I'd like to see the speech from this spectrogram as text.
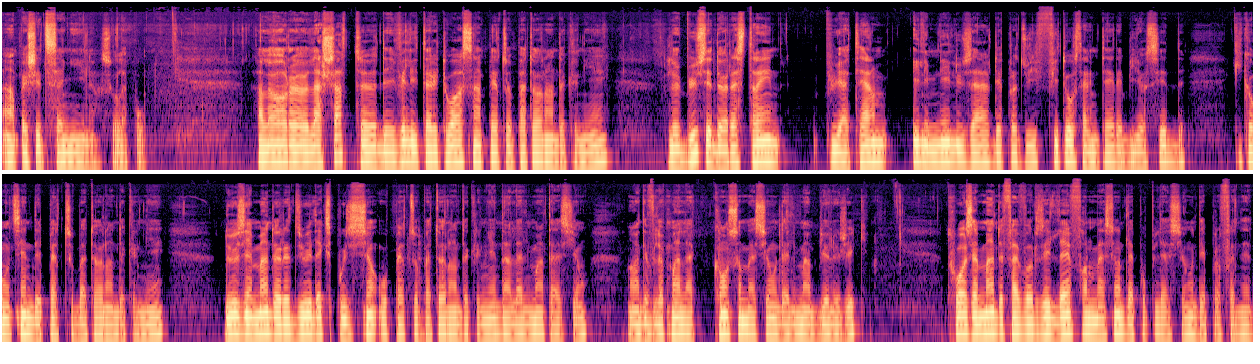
empêcher de saigner sur la peau. Alors, euh, la charte des villes et territoires sans perturbateurs endocriniens, le but, c'est de restreindre, puis à terme, éliminer l'usage des produits phytosanitaires et biocides qui contiennent des perturbateurs endocriniens. Deuxièmement, de réduire l'exposition aux perturbateurs endocriniens dans l'alimentation en développant la consommation d'aliments biologiques. Troisièmement, de favoriser l'information de la population, des professionnels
